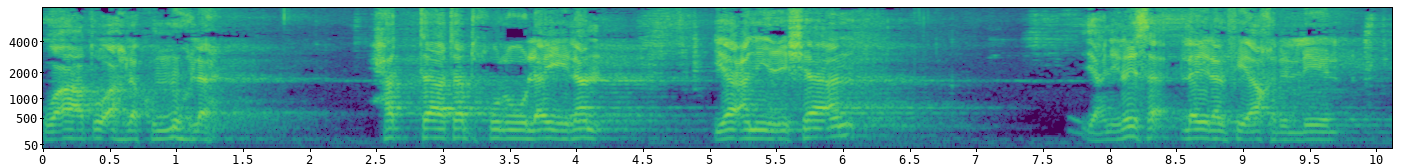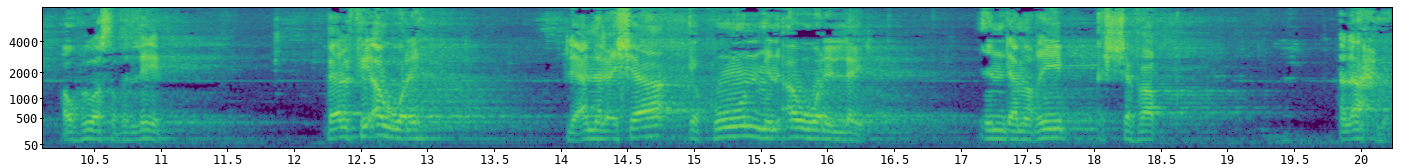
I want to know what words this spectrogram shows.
وأعطوا أهلكم مهلة حتى تدخلوا ليلا يعني عشاء يعني ليس ليلا في آخر الليل أو في وسط الليل. بل في أوله لأن العشاء يكون من أول الليل عند مغيب الشفق الأحمر.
